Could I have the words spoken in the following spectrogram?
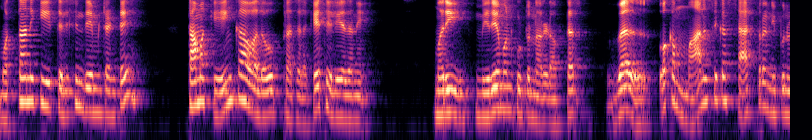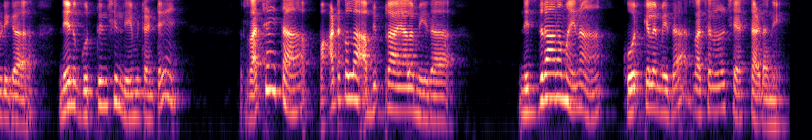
మొత్తానికి తెలిసిందేమిటంటే తమకేం కావాలో ప్రజలకే తెలియదని. మరి మీరేమనుకుంటున్నారు డాక్టర్? వెల్ ఒక మానసిక శాస్త్ర నిపుణుడిగా నేను గుర్తించింది ఏమిటంటే రచయిత పాఠకుల అభిప్రాయాల మీద నిద్రాణమైన కోర్కెల మీద రచనలు చేస్తాడని.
